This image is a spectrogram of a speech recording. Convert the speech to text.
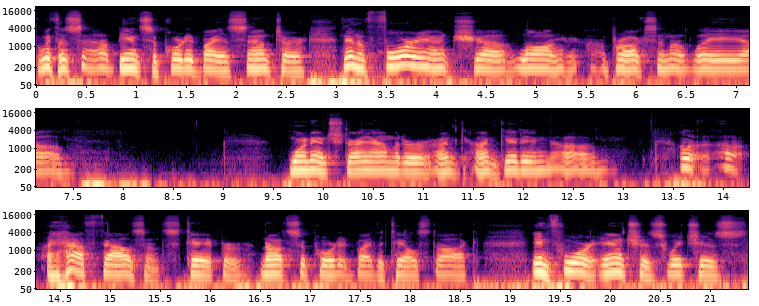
with us uh, being supported by a center, then a four inch uh, long, approximately uh, one inch diameter, I'm, I'm getting um, a, a, half thousandths taper, not supported by the tailstock, in four inches, which is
